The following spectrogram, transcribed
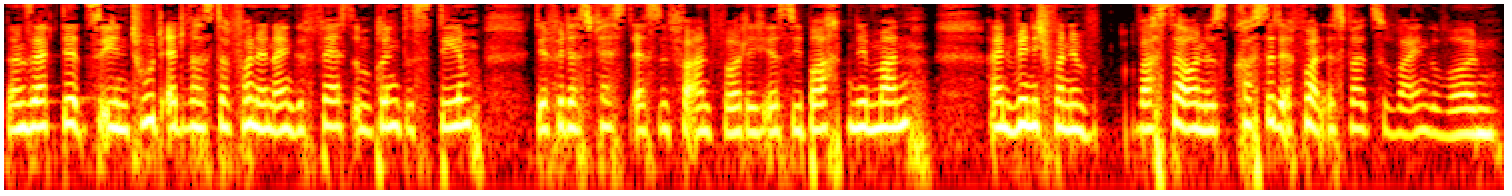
Dann sagte er zu ihnen, tut etwas davon in ein Gefäß und bringt es dem, der für das Festessen verantwortlich ist. Sie brachten dem Mann ein wenig von dem Wasser und es kostete davon, es war zu Wein geworden.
